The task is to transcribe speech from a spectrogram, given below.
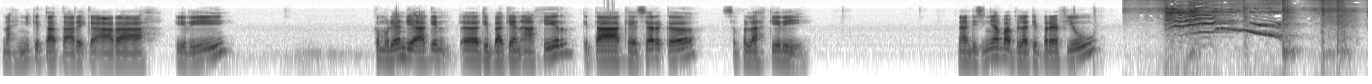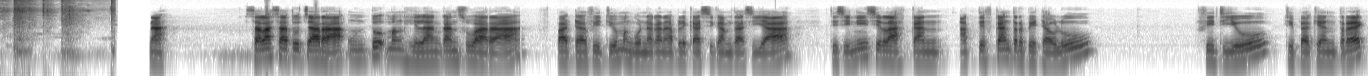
Nah, ini kita tarik ke arah kiri. Kemudian di, akin, eh, di bagian akhir kita geser ke sebelah kiri. Nah, di sini apabila di preview. Nah, Salah satu cara untuk menghilangkan suara pada video menggunakan aplikasi Camtasia, di sini silahkan aktifkan terlebih dahulu video di bagian track,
